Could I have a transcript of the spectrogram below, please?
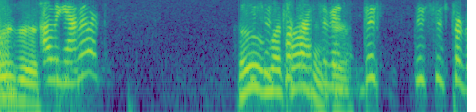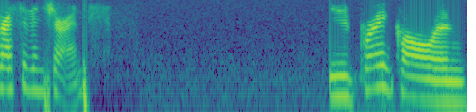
Who's this? Aliana, Who this am is I talking progressive. to? In, this this is progressive insurance. You prank calling.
